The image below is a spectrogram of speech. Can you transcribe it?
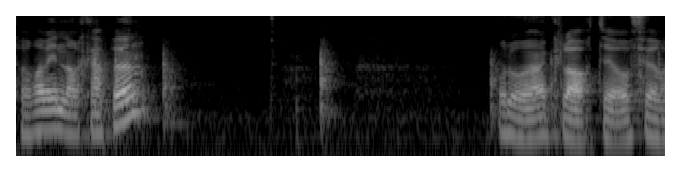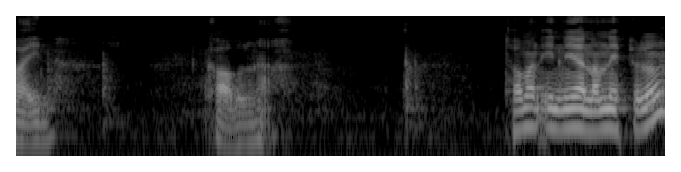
Tar av innerkappen. Og da er han klar til å føre inn kabelen her. Tar man inn gjennom nippelen.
